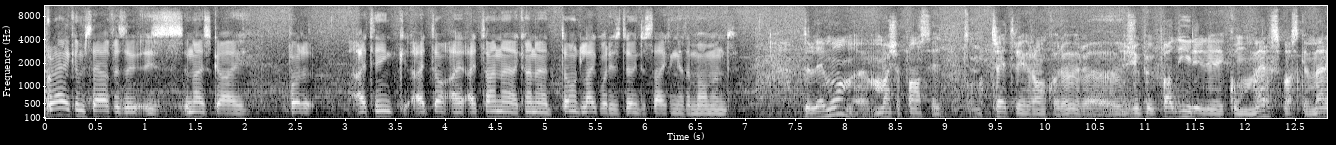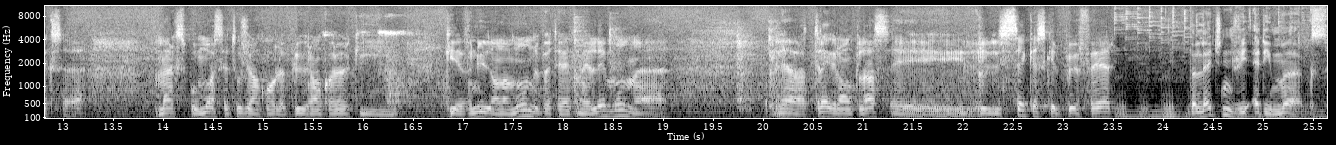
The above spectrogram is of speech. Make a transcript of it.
Greg himself is a, is a nice guy, but I think I don't I, I kind of kind of don't like what he's doing to cycling at the moment. De Le Monde, euh, moi je pense c'est un très très grand coureur. Euh, Je ne peux pas dire il est comme Merckx parce que Merckx, euh, Merckx pour moi c'est toujours encore le plus grand coureur qui, qui est venu dans le monde peut-être. Mais Le euh, il a très grande classe et il sait qu'est-ce qu'il peut faire. the legendary Eddie Merckx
